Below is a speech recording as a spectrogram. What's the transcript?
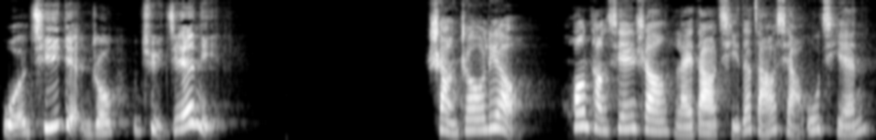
我七点钟去接你。”上周六，荒唐先生来到起得早小屋前，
